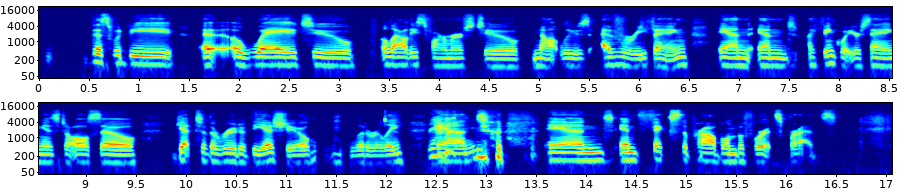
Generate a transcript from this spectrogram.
this would be a, a, way to allow these farmers to not lose everything and and I think what you're saying is to also get to the root of the issue literally and and and fix the problem before it spreads.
